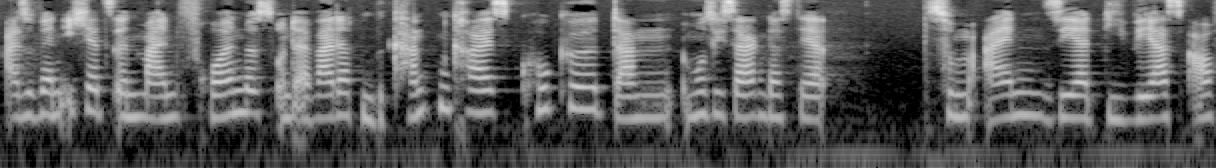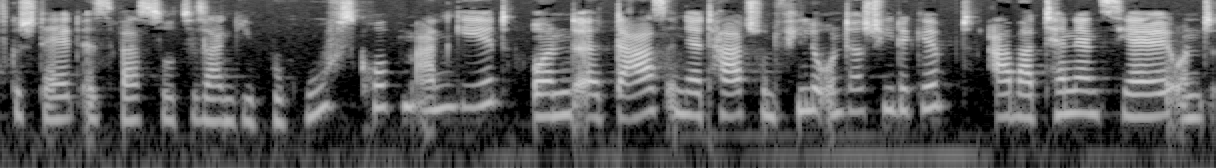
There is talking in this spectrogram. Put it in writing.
Also wenn ich jetzt in meinen Freundes- und erweiterten Bekanntenkreis gucke, dann muss ich sagen, dass der zum einen sehr divers aufgestellt ist, was sozusagen die Berufsgruppen angeht. Und äh, da es in der Tat schon viele Unterschiede gibt, aber tendenziell und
